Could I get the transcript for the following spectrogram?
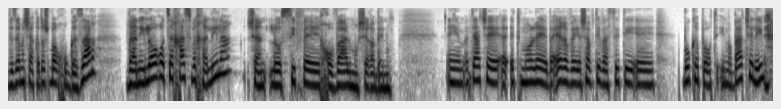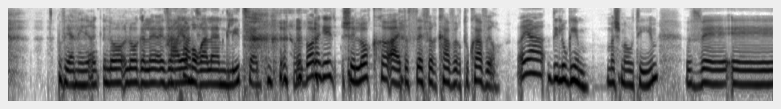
וזה מה שהקדוש ברוך הוא גזר, ואני לא רוצה חס וחלילה להוסיף אה, חובה על משה רבנו. אה, את יודעת שאתמול אה, בערב ישבתי ועשיתי בוק רפורט עם הבת שלי. ואני לא, לא אגלה איזה אחת. היה מורה לאנגלית. כן. אבל בואו נגיד שלא קראה את הספר cover to cover. היה דילוגים משמעותיים, ו, אה,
